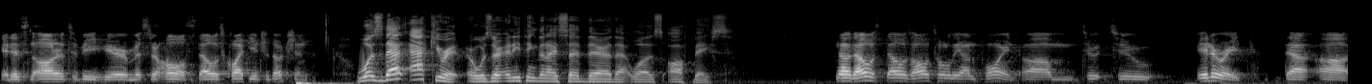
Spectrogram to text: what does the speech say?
It is an honor to be here, Mr. Hulse. That was quite the introduction. Was that accurate, or was there anything that I said there that was off base? No, that was that was all totally on point. Um, to to iterate that, uh,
